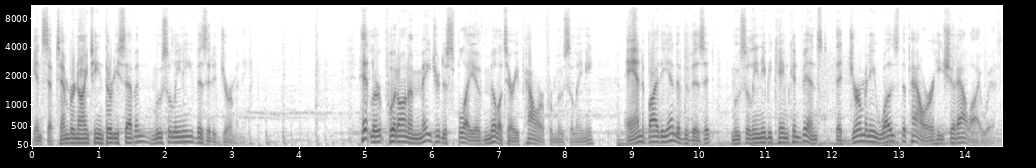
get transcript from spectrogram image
In September 1937, Mussolini visited Germany. Hitler put on a major display of military power for Mussolini, and by the end of the visit, Mussolini became convinced that Germany was the power he should ally with.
